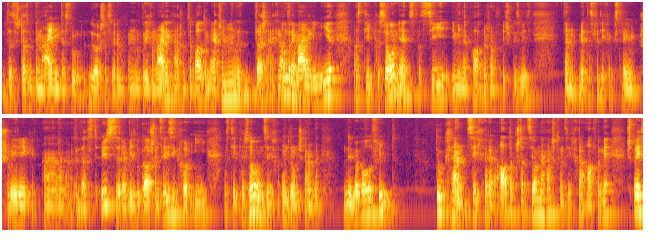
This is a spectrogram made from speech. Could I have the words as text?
das ist das mit der Meinung, dass du schaust, dass du immer, immer die gleiche Meinung hast und sobald du merkst, hm, da ist eigentlich eine andere Meinung in mir als die Person jetzt, dass sie in meiner Partnerschaft beispielsweise, dann wird das für dich extrem schwierig, äh, das zu äußern, weil du gehst dann das Risiko ein, dass die Person sich unter Umständen nicht mehr wohlfühlt. Du keine sichere Andockstation mehr hast, keinen sicheren Hafen mehr, sprich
